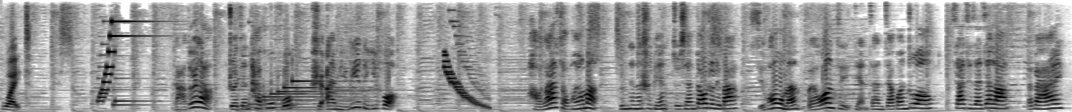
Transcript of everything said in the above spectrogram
white。答对了，这件太空服是艾米丽的衣服。好啦，小朋友们，今天的视频就先到这里吧。喜欢我们，不要忘记点赞加关注哦。下期再见啦，拜拜。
